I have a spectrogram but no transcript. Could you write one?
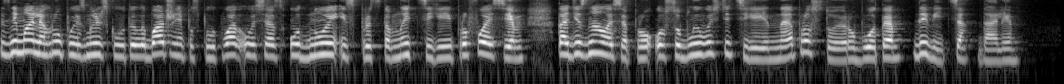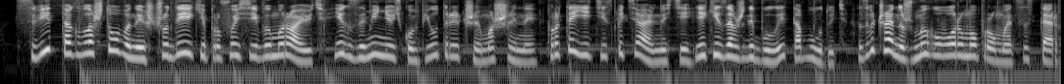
Знімальна група Ізмаїльського телебачення поспілкувалася з одною із представниць цієї професії та дізналася про особливості цієї непростої роботи. Дивіться далі. Світ так влаштований, що деякі професії вимирають, їх замінюють комп'ютери чи машини. Проте є ті спеціальності, які завжди були та будуть. Звичайно ж, ми говоримо про медсестер.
